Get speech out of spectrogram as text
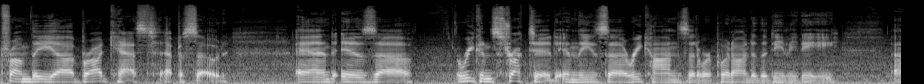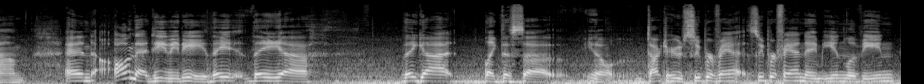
from the uh, broadcast episode and is uh, reconstructed in these uh, recons that were put onto the DVD. Um, and on that DVD, they they uh, they got like this uh, you know Doctor Who super fan super fan named Ian Levine.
